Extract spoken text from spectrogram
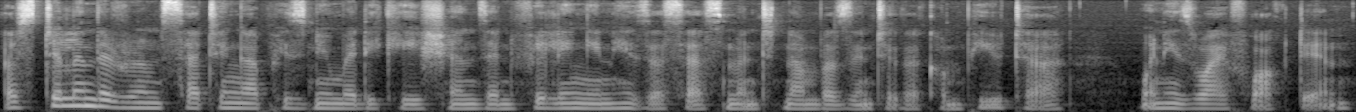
I was still in the room setting up his new medications and filling in his assessment numbers into the computer when his wife walked in.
